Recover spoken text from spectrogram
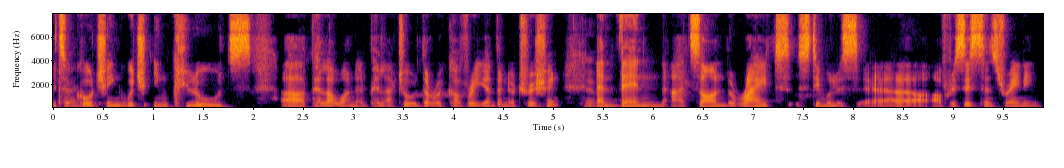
It's a coaching which includes uh, pillar one and pillar two, the recovery and the nutrition, Yeah. and then adds on the right stimulus uh, of resistance training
